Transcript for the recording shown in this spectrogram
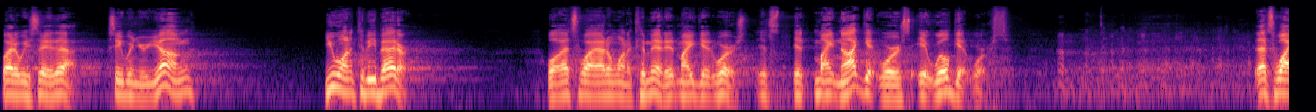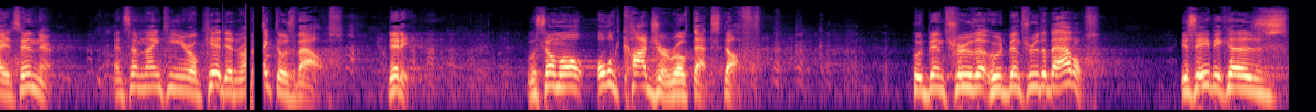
Why do we say that? See, when you're young, you want it to be better. Well, that's why I don't want to commit. It might get worse. It's, it might not get worse, it will get worse. that's why it's in there. And some 19 year old kid didn't write those vows, did he? It was some old, old codger wrote that stuff who'd been through the, who'd been through the battles. You see, because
